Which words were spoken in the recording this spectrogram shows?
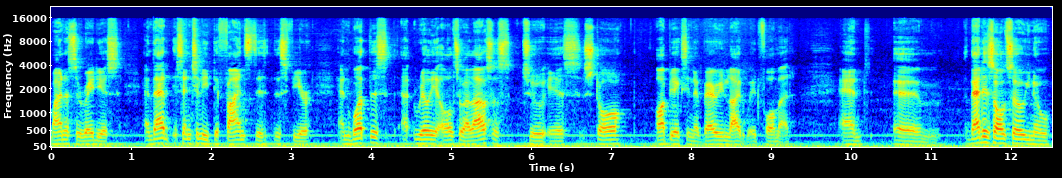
minus the radius, and that essentially defines the, the sphere. And what this uh, really also allows us to is store objects in a very lightweight format, and um, that is also you know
